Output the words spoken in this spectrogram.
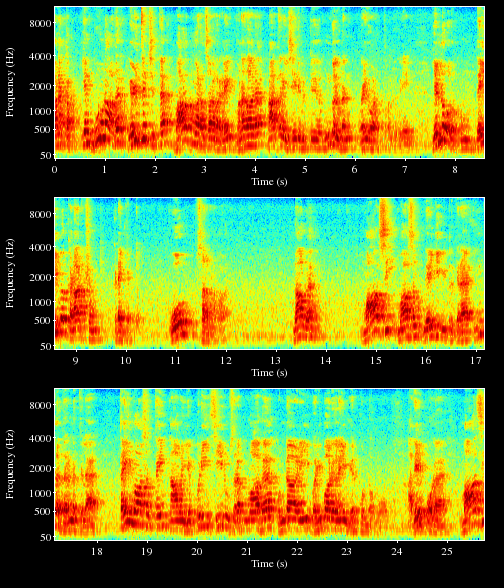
வணக்கம். என் குருநாதர் எழுத்து சித்தர் பாலகுமாரன் சார் அவர்களை மனதார பிரார்த்தனை செய்துவிட்டு உங்களுடன் உரையாடத் தொடங்குகிறேன். எல்லோருக்கும் தெய்வ கடாட்சம் கிடைக்கட்டும். ஓம் சரவணபவன் நாம மாசி மாசம் நெருங்கிக்கிட்டு இருக்கிற இந்த தருணத்தில் தை மாசத்தை நாம் எப்படி சீரும் சிறப்புமாக கொண்டாடி வழிபாடுகளை மேற்கொண்டோமோ அதே போல மாசி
